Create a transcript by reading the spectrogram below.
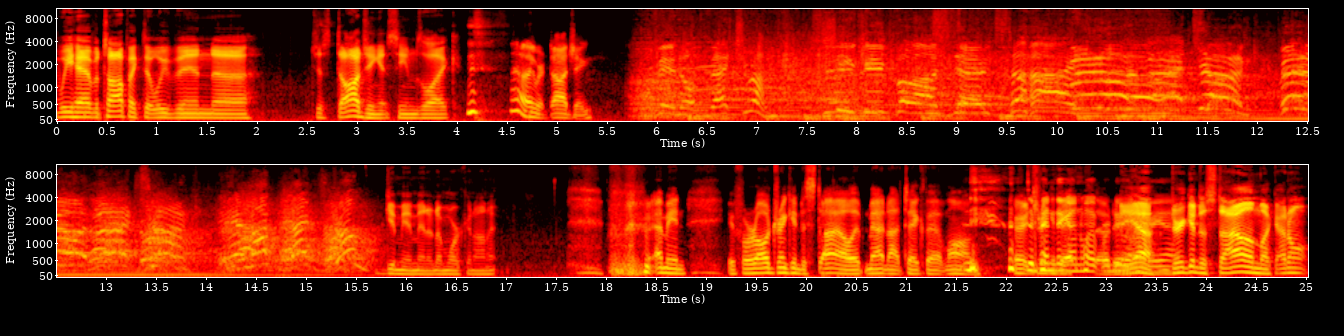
we have a topic that we've been uh, just dodging. It seems like. No, they were dodging. We're not that drunk. Cheeky bastards! We're that drunk! Give me a minute. I'm working on it. I mean, if we're all drinking to style, it might not take that long. Depending to on what we're doing. yeah, yeah. drinking to style. I'm like, I don't,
